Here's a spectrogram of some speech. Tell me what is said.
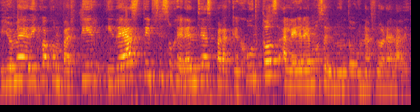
y yo me dedico a compartir ideas, tips y sugerencias para que juntos alegremos el mundo una flor a la vez.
